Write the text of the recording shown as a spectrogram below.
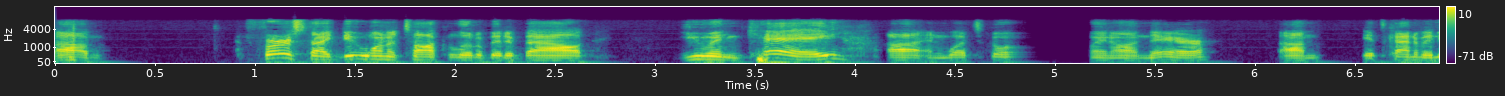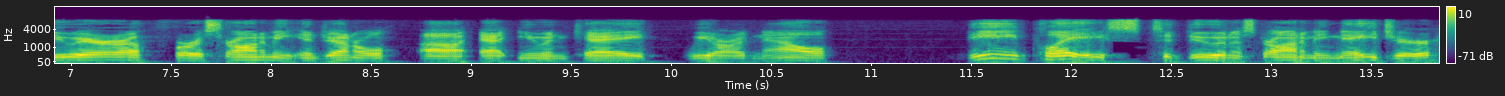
Um, first, I do want to talk a little bit about UNK uh, and what's going on there. Um, it's kind of a new era for astronomy in general uh, at UNK. We are now the place to do an astronomy major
